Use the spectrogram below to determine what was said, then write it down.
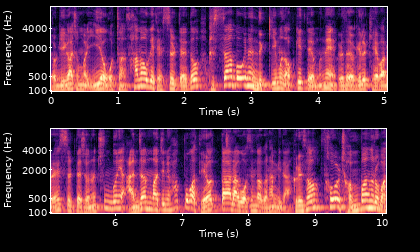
여기가 정말 2억 5천, 3억이 됐을 때도 비싸 보이는 느낌은 없기 때문에 그래서 여기를 개발을 했을 때 저는 충분히 안전 마진이 확보가 되었다라고 생각을 합니다. 그래서 서울 전반으로 봤을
